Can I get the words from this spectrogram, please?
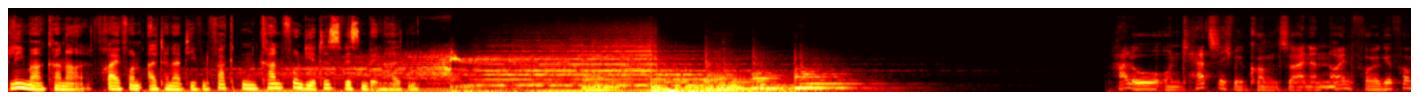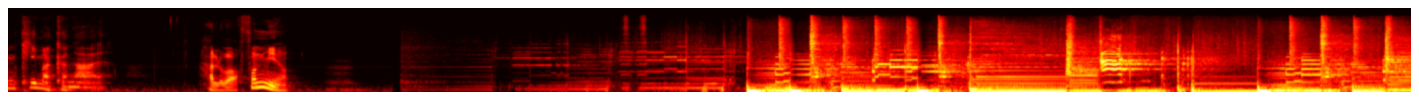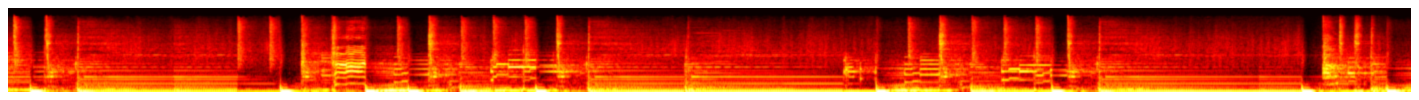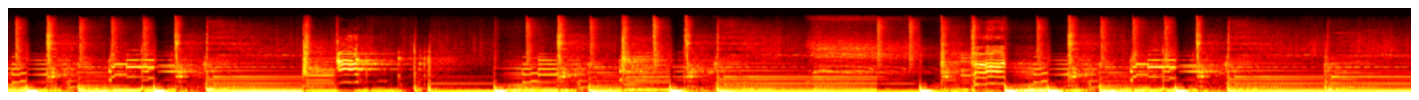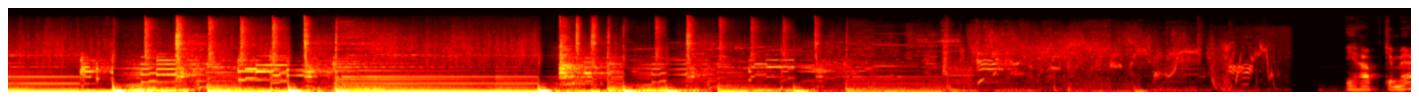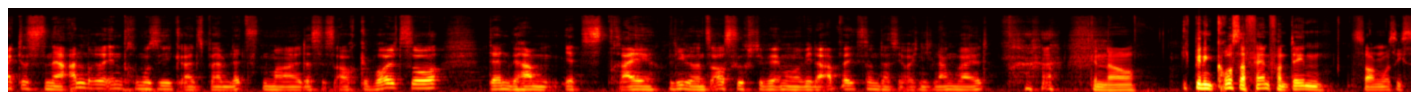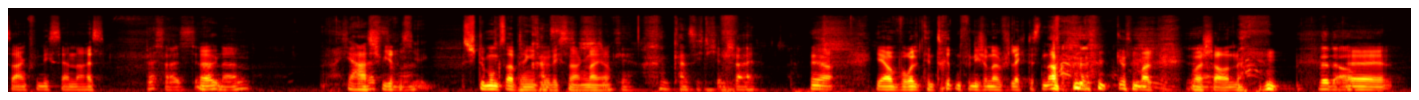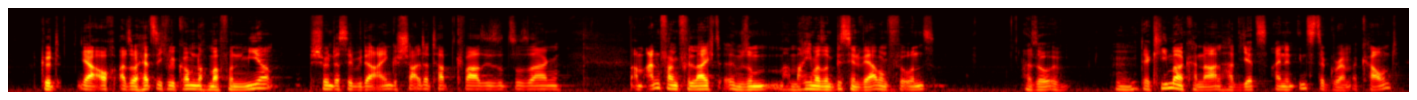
Klimakanal, frei von alternativen Fakten, kann fundiertes Wissen beinhalten. Hallo und herzlich willkommen zu einer neuen Folge vom Klimakanal. Hallo auch von mir. Ihr habt gemerkt, es ist eine andere Intro-Musik als beim letzten Mal. Das ist auch gewollt so, denn wir haben jetzt drei Lieder uns ausgesucht, die wir immer mal wieder abwechseln, dass ihr euch nicht langweilt. genau. Ich bin ein großer Fan von den Song, muss ich sagen. Finde ich sehr nice. Besser als den Äh, anderen. Ja, Letzte schwierig. Mal. Stimmungsabhängig, würde ich sagen. Naja. Okay, kannst dich nicht entscheiden. Ja. ja, obwohl den dritten finde ich schon am schlechtesten. Aber mal, mal Ja. schauen. Wird auch. Äh, gut. Ja, auch, also herzlich willkommen nochmal von mir. Schön, dass ihr wieder eingeschaltet habt, quasi sozusagen. Am Anfang vielleicht ähm, so, mache ich mal so ein bisschen Werbung für uns. Also, äh, Hm. der Klimakanal hat jetzt einen Instagram-Account.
